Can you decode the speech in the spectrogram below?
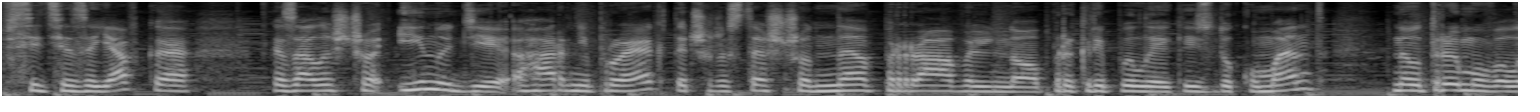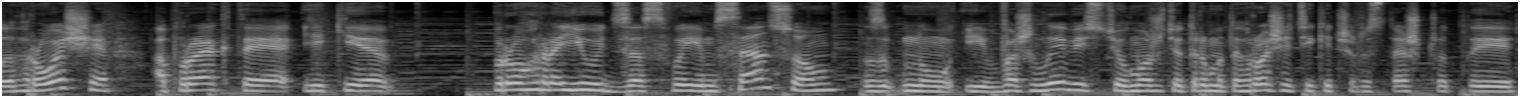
всі ці заявки, казали, що іноді гарні проекти через те, що неправильно прикріпили якийсь документ, не отримували гроші, а проекти, які програють за своїм сенсом, з- ну і важливістю, можуть отримати гроші тільки через те, що ти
